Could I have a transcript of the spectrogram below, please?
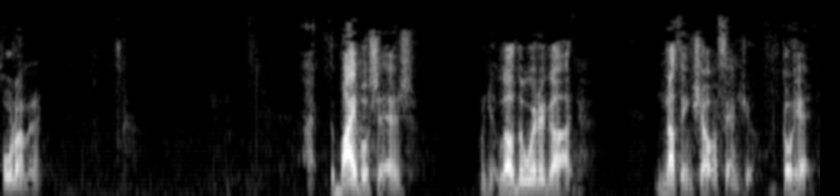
Hold on a minute. The Bible says, when you love the Word of God, nothing shall offend you. Go ahead.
